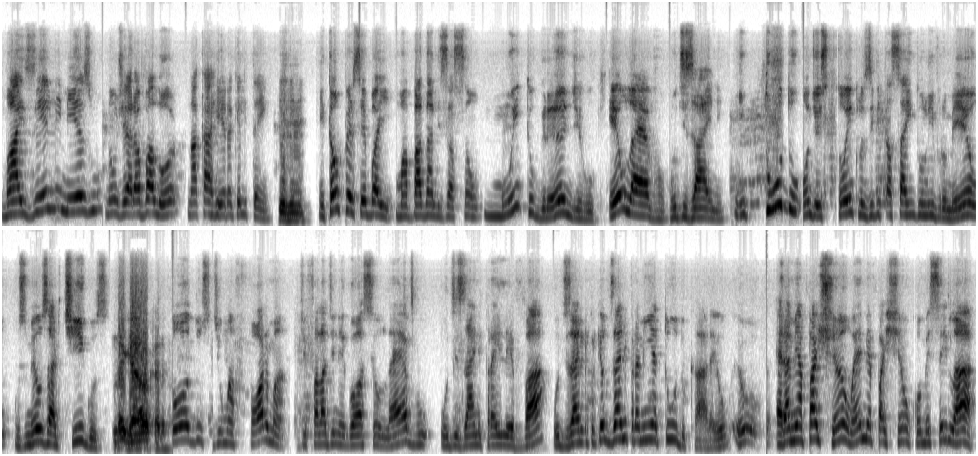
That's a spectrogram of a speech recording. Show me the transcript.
mas ele mesmo não gera valor na carreira que ele tem. Uhum. Então perceba aí uma banalização muito grande, Hulk. Eu levo o design em tudo onde eu estou, inclusive está saindo um livro meu, os meus artigos. Legal, cara. Todos de uma forma de falar de negócio, eu levo o design para elevar o design, porque o design para mim é tudo, cara. Eu, eu era minha paixão, é minha paixão. Comecei lá.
